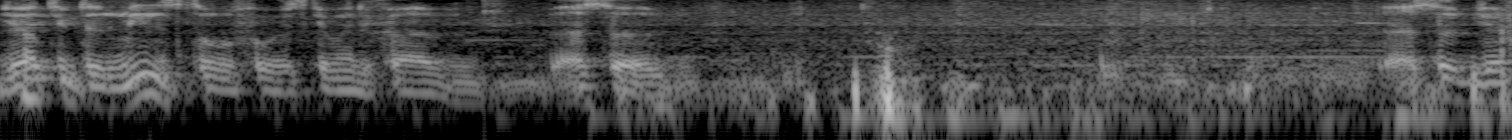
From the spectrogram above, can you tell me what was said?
jag är typ den minst homofobiska människa. Alltså, Alltså, jag, jag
